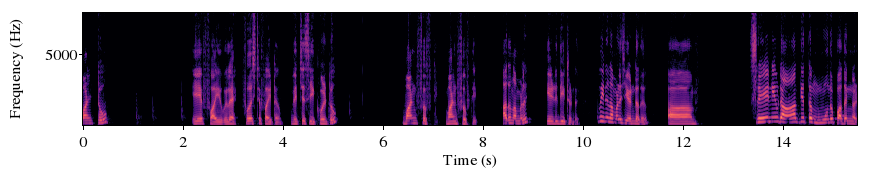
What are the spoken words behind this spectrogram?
one to a five അല്ലേ first five term which is equal to one fifty one fifty അത് നമ്മൾ എഴുതിയിട്ടുണ്ട്. അപ്പോൾ ഇനി നമ്മൾ ചെയ്യേണ്ടത് ശ്രേണിയുടെ ആദ്യത്തെ മൂന്ന് പദങ്ങൾ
